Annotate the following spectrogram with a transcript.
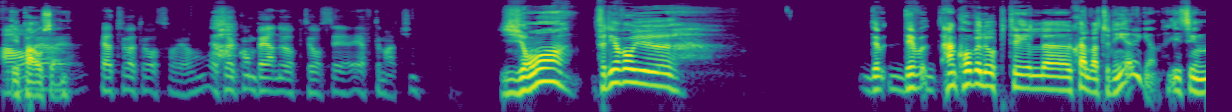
ja, i pausen. Jag, jag, tror att det var så, ja. Och så kom Ben upp till oss efter matchen. Ja, för det var ju det, det, han kom väl upp till uh, själva turneringen i sin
